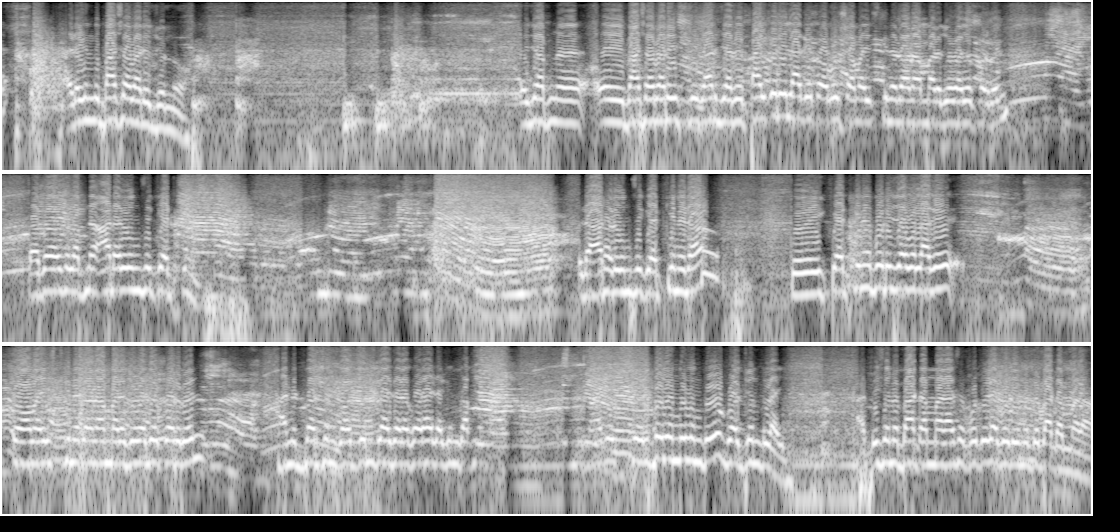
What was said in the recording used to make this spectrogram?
এটা কিন্তু বাসা বাড়ির জন্য। এই যে আপনার এই বাসা বাড়ির স্পিকার যাদের পাইকারি লাগে, তো অবশ্যই আমার স্ক্রিনে দেওয়া নাম্বারে যোগাযোগ করবেন। তারপর আসলে আপনার আঠারো ইঞ্চি ক্যাটকিন এটা আঠারো ইঞ্চি ক্যাটকিন এটা। তো এই ক্যাটকিনের বডি যাব লাগে। তো আমার স্ক্রিনে দেওয়া নাম্বারে যোগাযোগ করবেন। হান্ড্রেড পার্সেন্ট গর্জন প্লাই যারা করা এটা কিন্তু আপনি পর্যন্ত কিন্তু গর্জন প্লাই। আর পিছনে বাটাম মারা আছে প্রতিটা বডির মধ্যে বাটাম মারা।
